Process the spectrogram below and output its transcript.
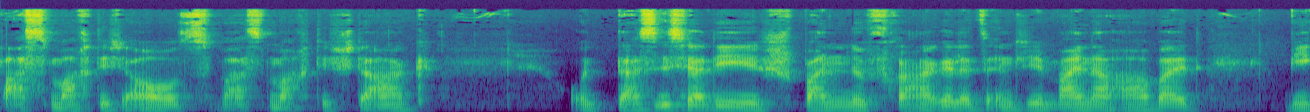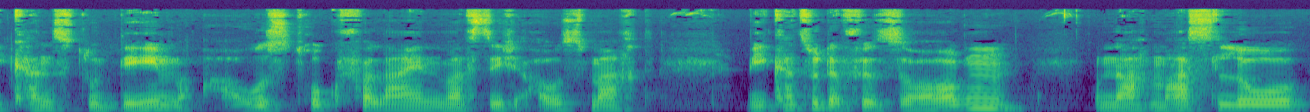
Was macht dich aus? Was macht dich stark? Und das ist ja die spannende Frage letztendlich in meiner Arbeit. Wie kannst du dem Ausdruck verleihen, was dich ausmacht? Wie kannst du dafür sorgen, und nach Maslow,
